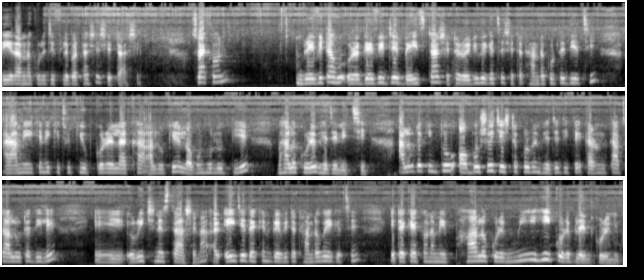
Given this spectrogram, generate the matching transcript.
দিয়ে রান্না করে যে ফ্লেভারটা আসে, সেটা আসে। সো এখন গ্রেভিটা গ্রেভির যে বেসটা সেটা রেডি হয়ে গেছে, সেটা ঠান্ডা করতে দিয়েছি। আর আমি এখানে কিছু কিউব করে রাখা আলুকে লবণ, হলুদ দিয়ে ভালো করে ভেজে নিচ্ছি। আলুটা কিন্তু অবশ্যই চেষ্টা করবেন ভেজে দিতে, কারণ কাঁচা আলুটা দিলে রিচনেসটা আসে না। আর এই যে দেখেন গ্রেভিটা ঠান্ডা হয়ে গেছে, এটাকে এখন আমি ভালো করে মিহি করে ব্লেন্ড করে নিব।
